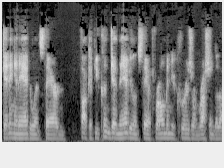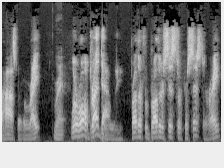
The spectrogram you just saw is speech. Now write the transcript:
getting an ambulance there, and fuck, if you couldn't get an ambulance there, throw them in your cruiser and rush them to the hospital, right? right we're all bred that way brother for brother sister for sister right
